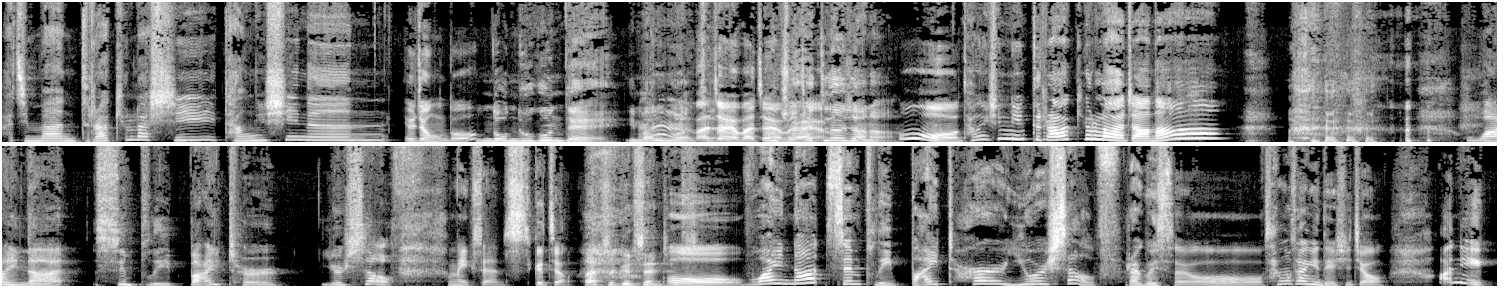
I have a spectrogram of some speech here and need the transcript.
하지만 드라큘라 씨, 당신은 이 정도? 너 누군데? 이 말인 것 같아. 맞아요, 맞아요, 어, 드라큘라잖아. 어, 당신이 드라큘라잖아. Why not simply bite her yourself? Makes sense. 그죠? That's a good sentence. 어, why not simply bite her yourself? 라고 했어요. 상상이 되시죠? 아니,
